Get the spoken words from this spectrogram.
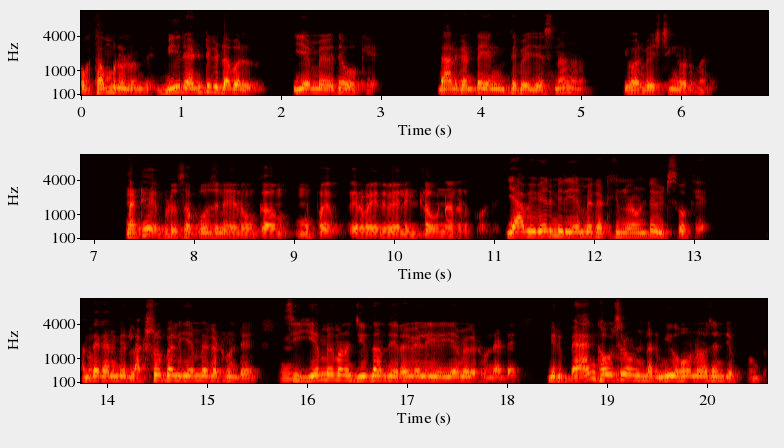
ఒక rule ఉంది. మీ రెంట్కి డబల్ ఈఎంఐ అయితే ఓకే. దానికంటే ఎంత పే చేసినా you are wasting your money అంటే ఇప్పుడు సపోజ్ నేను ఒక ముప్పై ఇరవై ఐదు వేలు ఇంట్లో ఉన్నాను అనుకోండి. యాభై వేలు మీరు ఈఎంఐ కట్టుకున్న ఉంటే ఇట్స్ ఓకే అంతేగాని మీరు లక్ష రూపాయలు ఈఎంఐ కట్టుకుంటే Hmm. సి ఈఎంఐ మనం జీవితాంతం ఇరవై వేలు ఈఎంఐ కట్టుకుంటే అంటే మీరు బ్యాంక్ హౌస్లో ఉంటున్నారు మీ ఓన్ హౌస్ అని చెప్పుకుంటూ.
